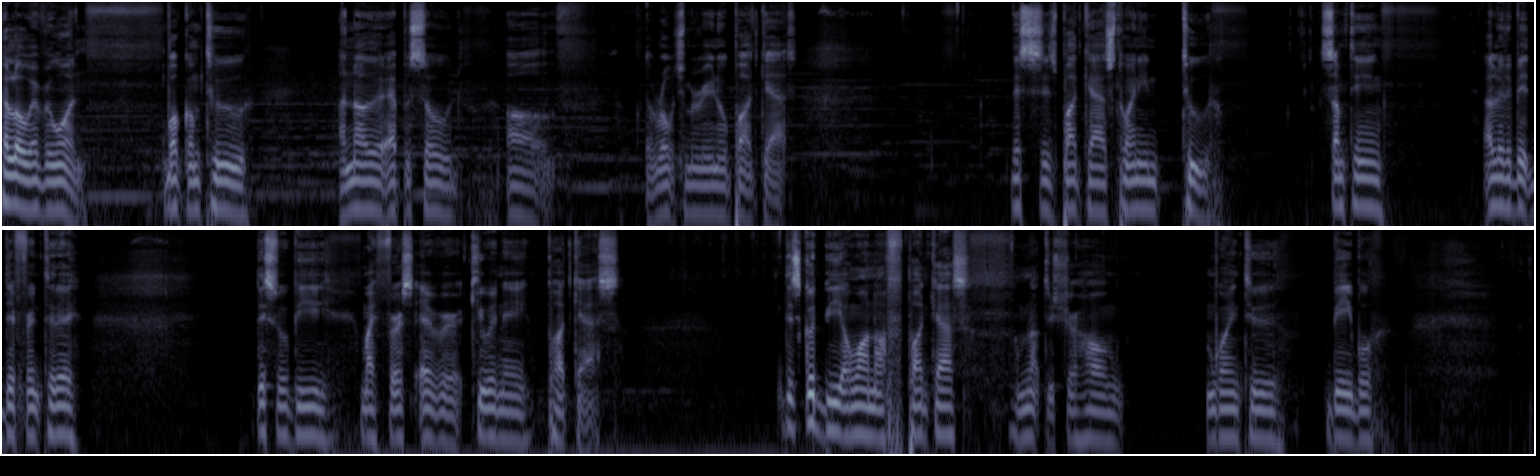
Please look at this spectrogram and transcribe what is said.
Hello, everyone. Welcome to another episode of the Roach Marino podcast. This is podcast 22. Something a little bit different today. This will be my first ever Q&A podcast. This could be a one-off podcast. I'm not too sure how I'm, I'm going to be able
